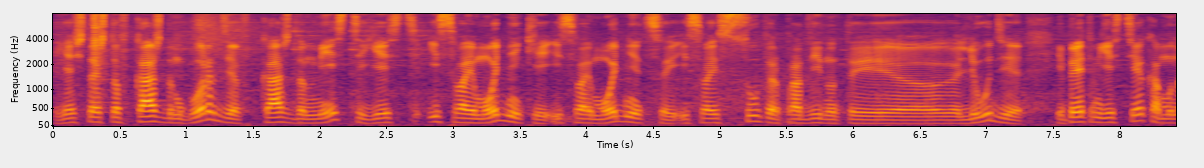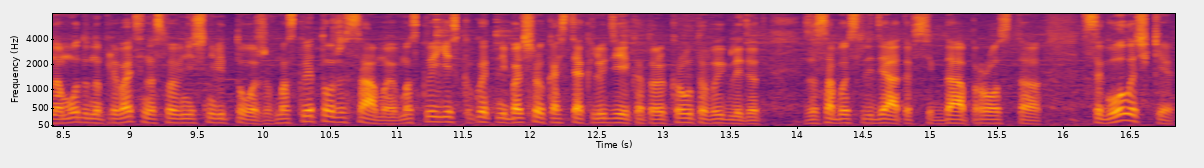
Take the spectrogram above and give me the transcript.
Я считаю, что в каждом городе, в каждом месте есть и свои модники, и свои модницы, и свои супер продвинутые э, люди. И при этом есть те, кому на моду наплевать и на свой внешний вид тоже. В Москве то же самое. В Москве есть какой-то небольшой костяк людей, которые круто выглядят, за собой следят и всегда просто с иголочки.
